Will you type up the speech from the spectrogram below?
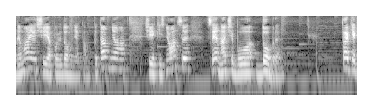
немає. Ще я повідомлення там питав в нього, чи якісь нюанси, все наче було добре. Так як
